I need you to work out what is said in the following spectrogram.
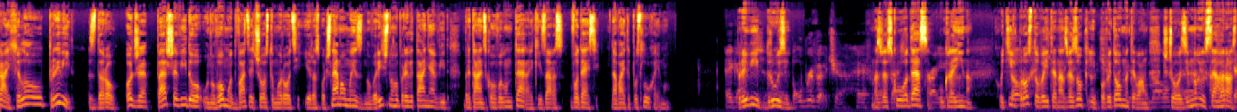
Хай, хеллоу, привіт! Здоров! Отже, перше відео у новому 26-му році, і розпочнемо ми з новорічного привітання від британського волонтера, який зараз в Одесі. Давайте послухаємо. Привіт, друзі! На зв'язку Одеса, Україна. Хотів просто вийти на зв'язок і повідомити вам, що зі мною все гаразд.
